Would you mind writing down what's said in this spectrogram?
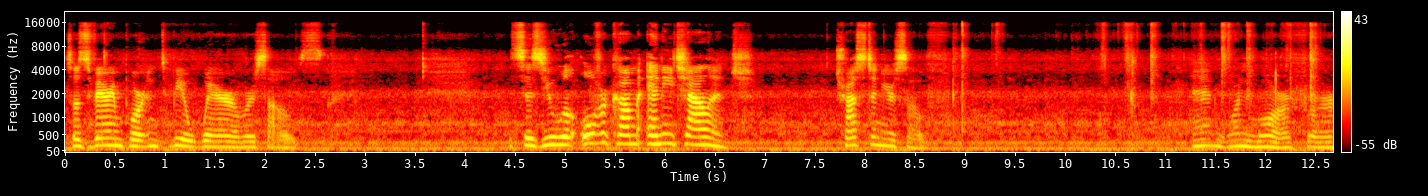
So it's very important to be aware of ourselves. It says, You will overcome any challenge. Trust in yourself. And one more for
